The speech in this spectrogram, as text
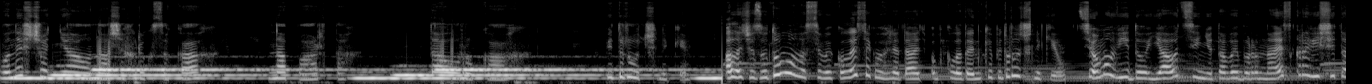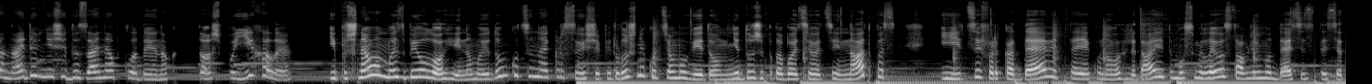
Вони щодня у наших рюкзаках, на партах та у руках. Підручники. Але чи задумувалися ви колись, як виглядають обкладинки підручників? В цьому відео я оціню та виберу найяскравіші та найдивніші дизайни обкладинок. Тож, поїхали! І почнемо ми з біології. На мою думку, це найкрасивіший підручник у цьому відео. Мені дуже подобається оцей надпис і циферка 9, те, як воно виглядає, тому сміливо ставлю йому 10 з 10.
